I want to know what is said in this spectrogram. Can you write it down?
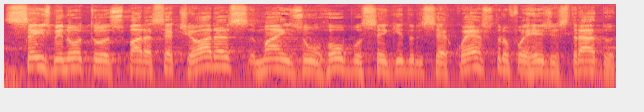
Seis minutos para sete horas, mais um roubo seguido de sequestro foi registrado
